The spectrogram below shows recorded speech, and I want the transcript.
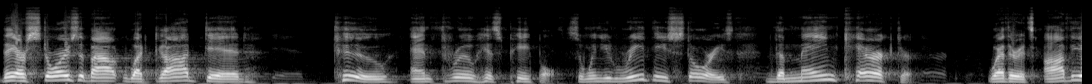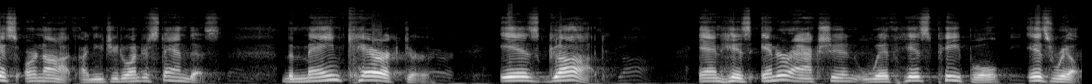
They are stories about what God did to and through his people. So when you read these stories, the main character, whether it's obvious or not, I need you to understand this. The main character is God and his interaction with his people, Israel.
